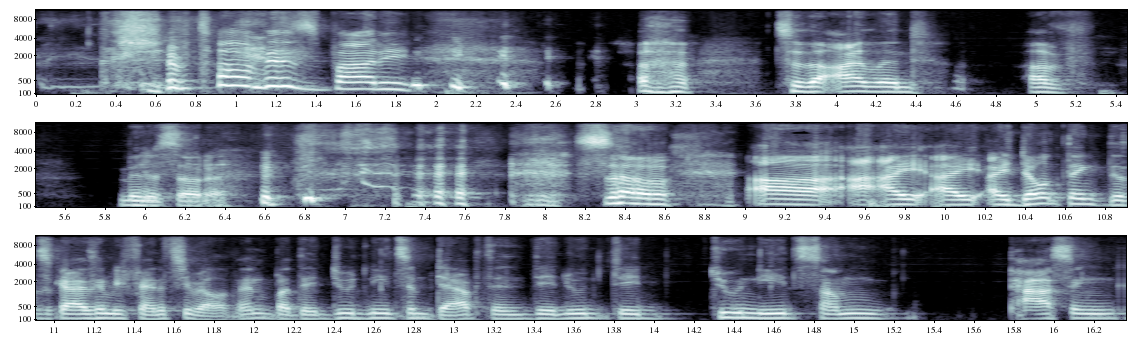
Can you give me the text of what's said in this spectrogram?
shipped off his body uh, to the island of Minnesota. so uh, I, I I don't think this guy's gonna be fantasy relevant, but they do need some depth and they do they do need some passing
